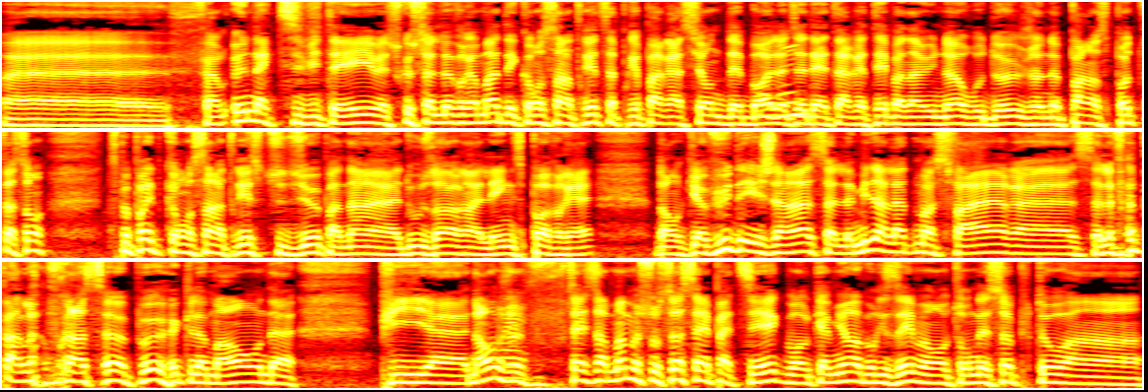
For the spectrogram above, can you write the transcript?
Euh, faire une activité, est-ce que ça l'a vraiment déconcentré de sa préparation de débat, mm d'être arrêté pendant une heure ou deux? Je ne pense pas. De toute façon, tu peux pas être concentré, studieux pendant 12 heures en ligne, c'est pas vrai. Donc, il a vu des gens, ça l'a mis dans l'atmosphère, euh, ça l'a fait parler en français un peu avec le monde. Puis, euh, non, je, sincèrement, moi, je trouve ça sympathique. Bon, le camion a brisé, mais on tournait ça plutôt en,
